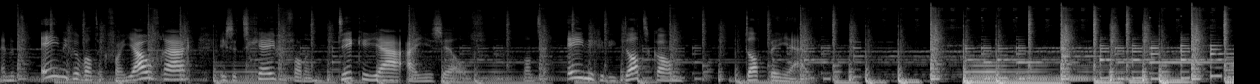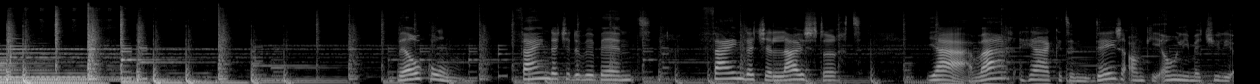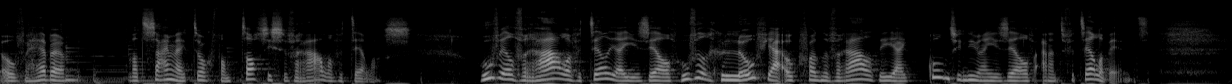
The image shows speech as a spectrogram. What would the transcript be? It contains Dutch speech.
En het enige wat ik van jou vraag is het geven van een dikke ja aan jezelf. Want de enige die dat kan, dat ben jij. Welkom. Fijn dat je er weer bent. Fijn dat je luistert. Ja, waar ga ik het in deze Anki Only met jullie over hebben? Wat zijn wij toch fantastische verhalenvertellers? Hoeveel verhalen vertel jij jezelf? Hoeveel geloof jij ook van de verhalen die jij continu aan jezelf aan het vertellen bent?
